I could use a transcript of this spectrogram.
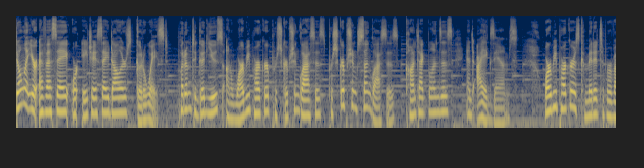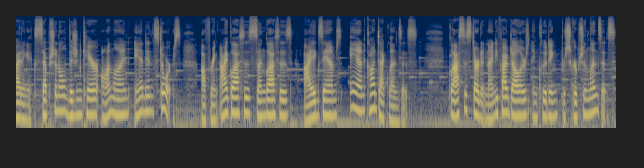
Don't let your FSA or HSA dollars go to waste. Put them to good use on Warby Parker prescription glasses, prescription sunglasses, contact lenses, and eye exams. Warby Parker is committed to providing exceptional vision care online and in stores, offering eyeglasses, sunglasses, eye exams, and contact lenses. Glasses start at $95, including prescription lenses.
